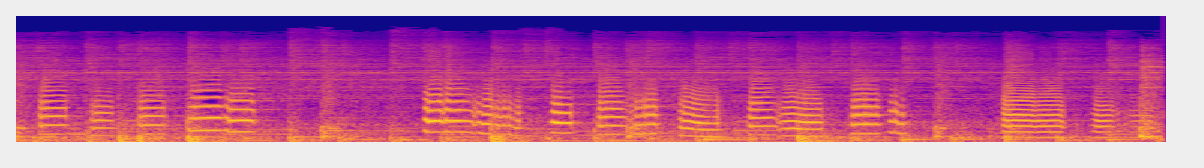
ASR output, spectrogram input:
Out. Chop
